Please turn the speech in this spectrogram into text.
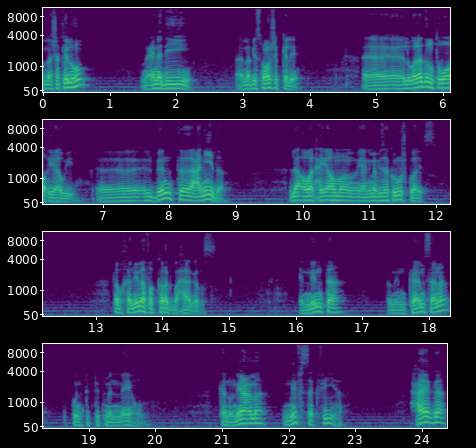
مشاكلهم عناديين ما بيسمعوش الكلام. الولد انطوائي قوي البنت عنيدة. لا هو الحقيقة هم يعني ما بيذاكروش كويس. طب خليني افكرك بحاجة بس. ان انت من كام سنة كنت بتتمناهم. كانوا نعمة نفسك فيها. حاجة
